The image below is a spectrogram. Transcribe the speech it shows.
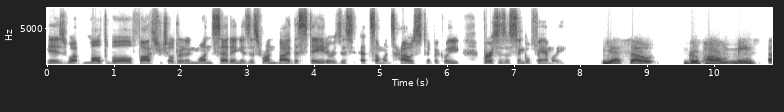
is what multiple foster children in one setting is this run by the state or is this at someone's house typically versus a single family yeah so group home means uh,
